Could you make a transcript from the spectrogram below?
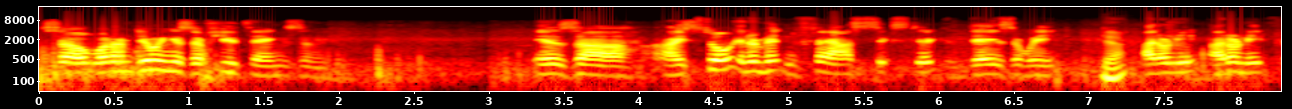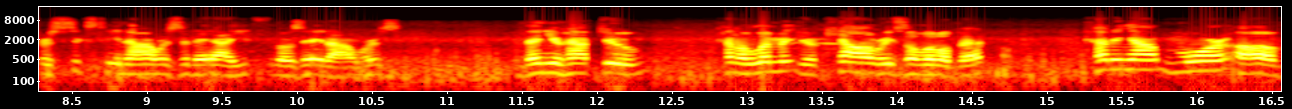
so what I'm doing is a few things, and is uh, I still intermittent fast six days a week. Yeah. I don't eat. I don't eat for 16 hours a day. I eat for those eight hours. Then you have to kind of limit your calories a little bit, cutting out more of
